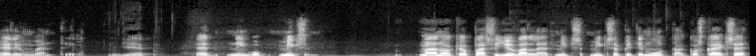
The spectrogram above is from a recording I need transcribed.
heliumventtiili. Jep. Et, niin kuin, miksi, mä en oikein ole päässyt jyvälle, että miksi, miksi se piti muuttaa, koska eikö se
